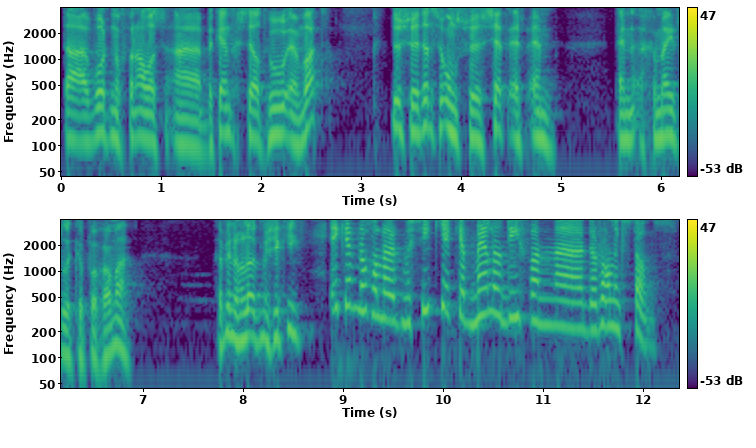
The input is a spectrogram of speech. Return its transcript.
Daar wordt nog van alles eh, bekendgesteld hoe en wat. Dus eh, dat is ons eh, ZFM en gemeentelijke programma. Heb je nog een leuk muziekje? Ik heb nog een leuk muziekje. Ik heb Melody van eh, de Rolling Stones.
